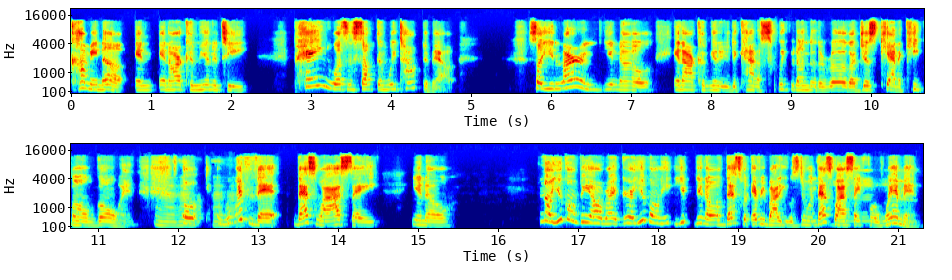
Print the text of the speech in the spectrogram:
coming up in in our community pain wasn't something we talked about. So you learn, you know, in our community to kind of sweep it under the rug or just kind of keep on going. Mm-hmm, so mm-hmm. with that, that's why I say, you know, no, you're gonna be all right, girl. You're gonna, you, you know, that's what everybody was doing. That's why I say for women,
